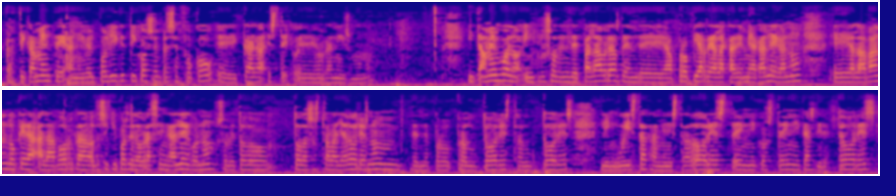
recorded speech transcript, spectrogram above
prácticamente a nivel político sempre se enfocou eh, cara este eh, organismo. Non? e tamén, bueno, incluso dende palabras dende a propia Real Academia Galega, non? Eh, alabando que era a labor da, dos equipos de dobras en galego, non? Sobre todo todos os traballadores, non? Dende produtores, traductores, lingüistas, administradores, técnicos, técnicas, directores,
